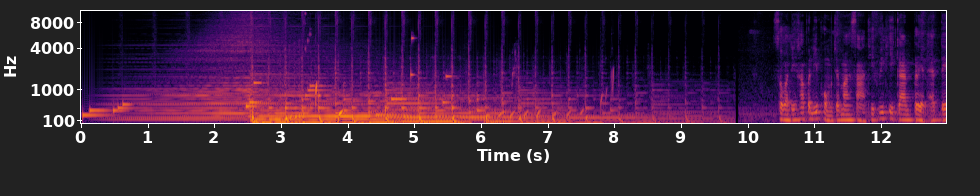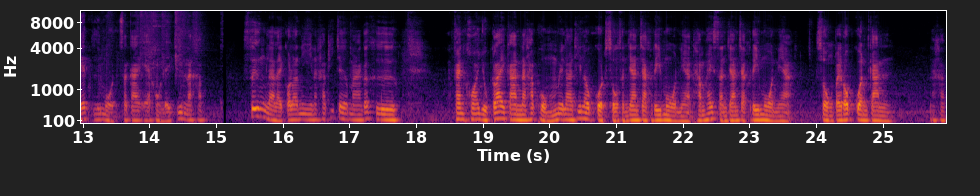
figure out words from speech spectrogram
สวัสดีครับ วันนี้ผมจะมาสาธิตวิธีการเปลี่ยน address remote Sky Air ของ Daikin นะครับ ซึ่งหลาย ๆ กรณีนะครับที่เจอมาก็คือแฟนคอยอยู่ใกล้กันนะครับผมเวลาที่เรากดส่งสัญญาณจากรีโมทเนี่ยทำให้สัญญาณจากรีโมทเนี่ยส่งไปรบกวนกันนะครับ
